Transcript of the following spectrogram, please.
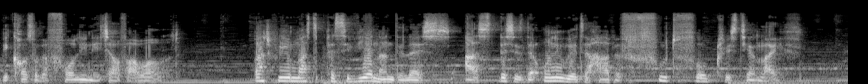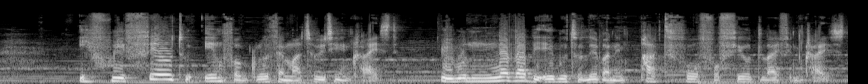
because of the fallen nature of our world. But we must persevere nonetheless, as this is the only way to have a fruitful Christian life. If we fail to aim for growth and maturity in Christ, we will never be able to live an impactful, fulfilled life in Christ.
